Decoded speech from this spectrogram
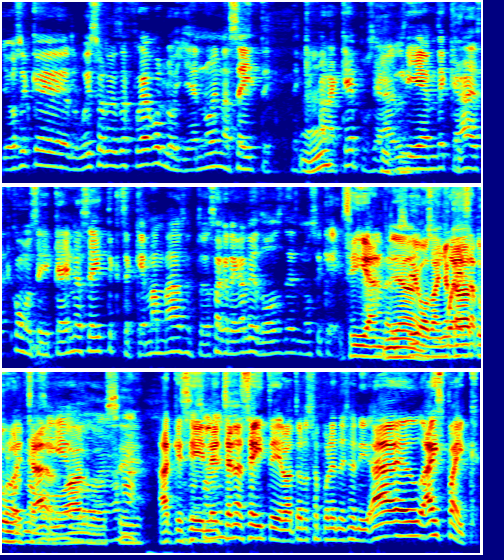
yo sé que el Wizard es de fuego, lo lleno en aceite. ¿De que para qué? Pues ya el DM de que, ah, es que como se cae en aceite, que se quema más, entonces agrégale dos de no sé qué. Sí. Sí, o daño cada turno. Sí, o algo, sí. A que si le echan aceite y el otro no está poniendo atención y, ah, Ice Spike.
